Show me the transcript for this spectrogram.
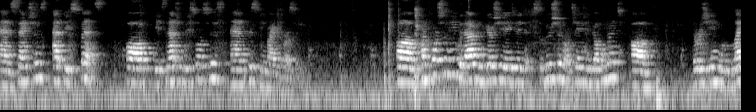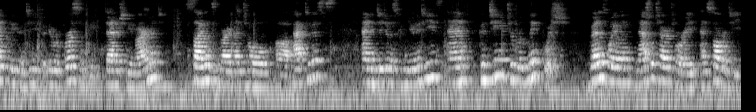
and sanctions at the expense of its natural resources and pristine biodiversity. Um, unfortunately, without a negotiated solution or change in government, um, the regime will likely continue to irreversibly damage the environment, silence environmental uh, activists and indigenous communities, and continue to relinquish Venezuelan national territory and sovereignty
